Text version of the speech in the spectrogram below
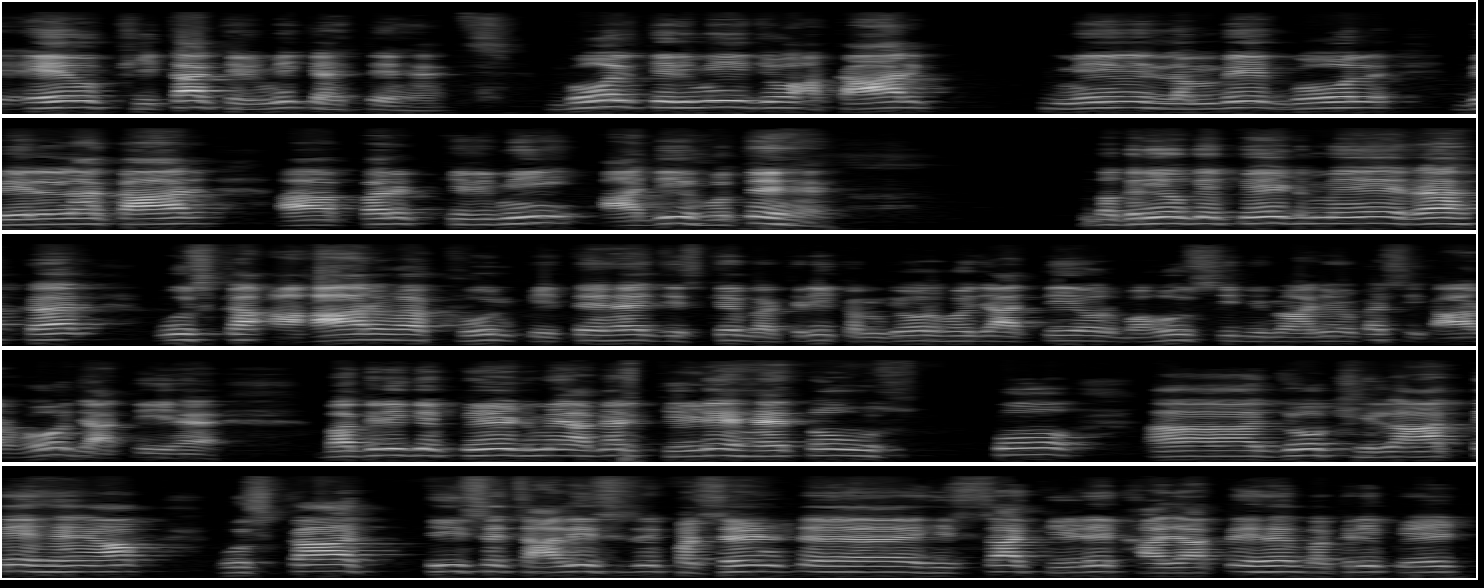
एवं फीता कृमि कहते हैं। गोल कृमि जो आकार में लंबे गोल बेलनाकार पर कृमि आदि होते हैं। बकरियों के पेट में रहकर उसका आहार व खून पीते हैं, जिसके बकरी कमज़ोर हो जाती है और बहुत सी बीमारियों का शिकार हो जाती है। बकरी के पेट में अगर कीड़े हैं तो उसको जो खिलाते हैं आप, उसका 30 से 40 परसेंट हिस्सा कीड़े खा जाते हैं। बकरी पेट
